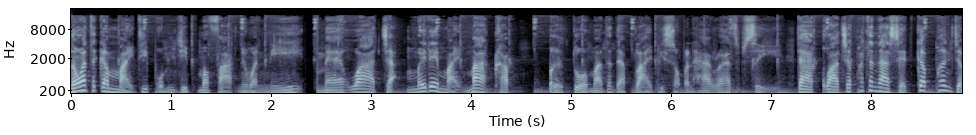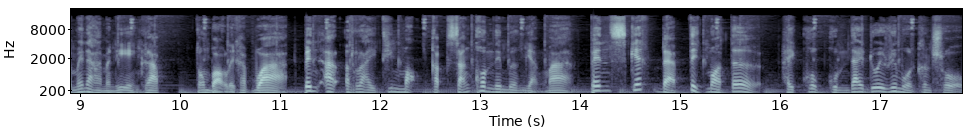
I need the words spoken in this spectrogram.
นวัตกรรมใหม่ที่ผมหยิบมาฝากในวันนี้ แม้ว่าจะไม่ได้ใหม่มากครับ เปิดตัวมาตั้งแต่ปลายปี 2554 แต่กว่าจะพัฒนาเสร็จก็เพิ่งจะไม่นานมานี้เองครับ ต้องบอกเลยครับว่า เป็นอะไรที่เหมาะกับสังคมในเมืองอย่างมาก เป็นสเก็ตแบบติดมอเตอร์ ให้ควบคุมได้ด้วยรีโมทคอนโทรล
